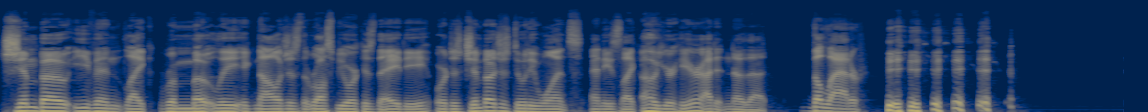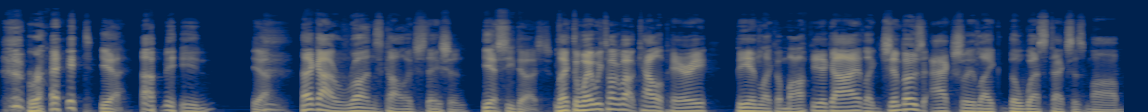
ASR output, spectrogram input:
Jimbo even like remotely acknowledges that Ross Bjork is the AD, or does Jimbo just do what he wants and he's like, "Oh, you're here? I didn't know that." The latter. right? Yeah. I mean, Yeah. that guy runs College Station. Yes, he does. Like the way we talk about Calipari being like a mafia guy, like Jimbo's actually like the West Texas mob,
